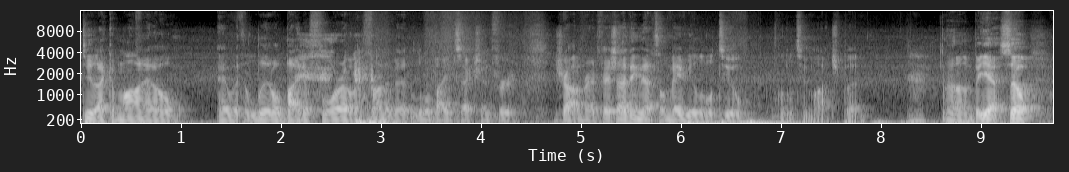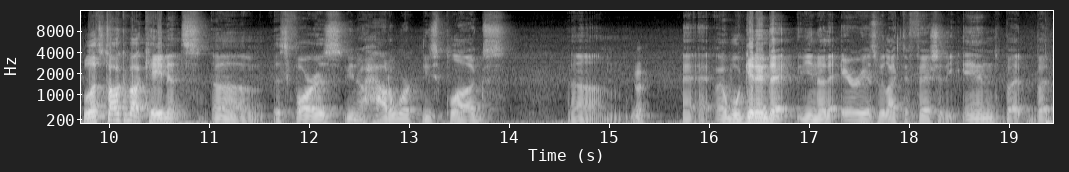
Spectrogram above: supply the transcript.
do like a mono uh, with a little bite of fluoro in front of it, a little bite section for trout and redfish. I think that's maybe a little too, a little too much, but. Um, but yeah, so well, let's talk about cadence um, as far as you know how to work these plugs. Um, and, and we'll get into you know the areas we like to fish at the end, but but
